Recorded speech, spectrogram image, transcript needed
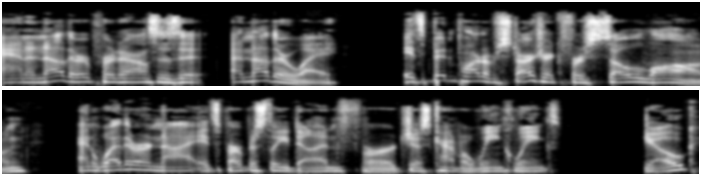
and another pronounces it another way. It's been part of Star Trek for so long, and whether or not it's purposely done for just kind of a wink, wink joke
